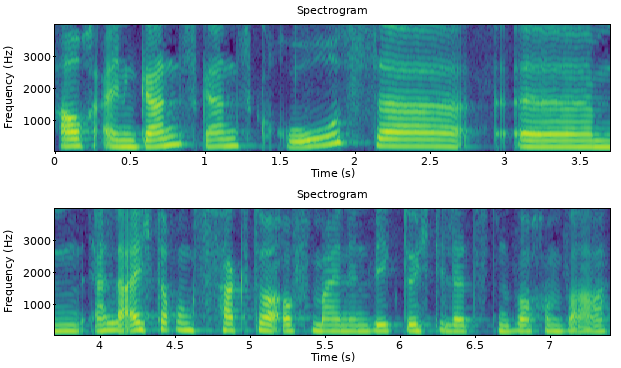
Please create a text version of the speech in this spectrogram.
auch ein ganz, ganz großer ähm, Erleichterungsfaktor auf meinen Weg durch die letzten Wochen war,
